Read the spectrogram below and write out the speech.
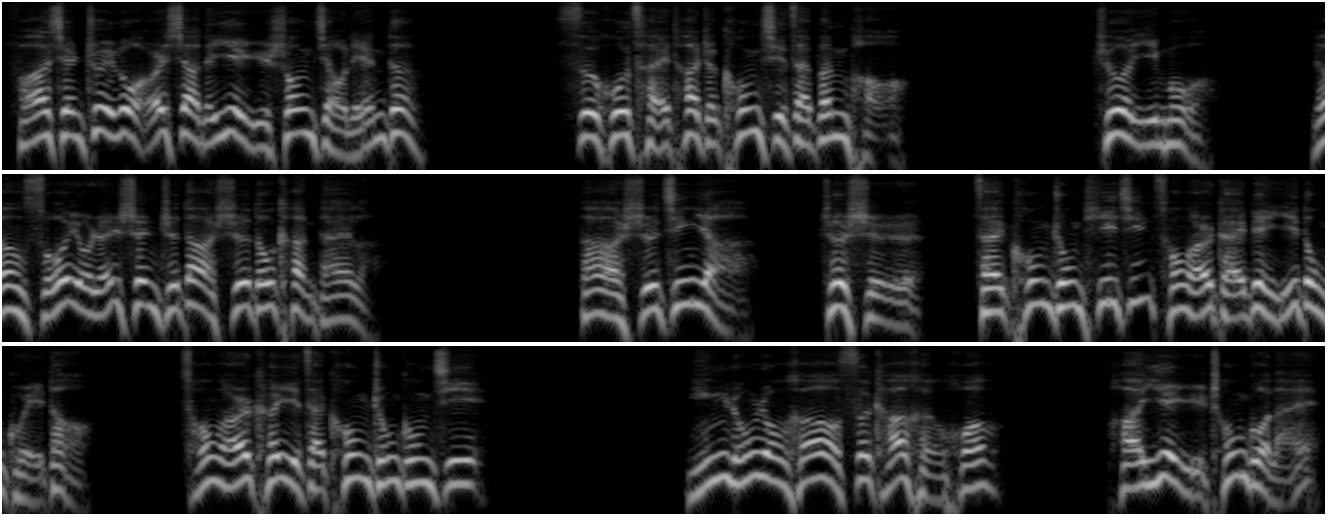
发现坠落而下的夜雨双脚连蹬，似乎踩踏着空气在奔跑。这一幕让所有人，甚至大师都看呆了。大师惊讶：“这是在空中踢击，从而改变移动轨道，从而可以在空中攻击。”宁荣荣和奥斯卡很慌，怕夜雨冲过来，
